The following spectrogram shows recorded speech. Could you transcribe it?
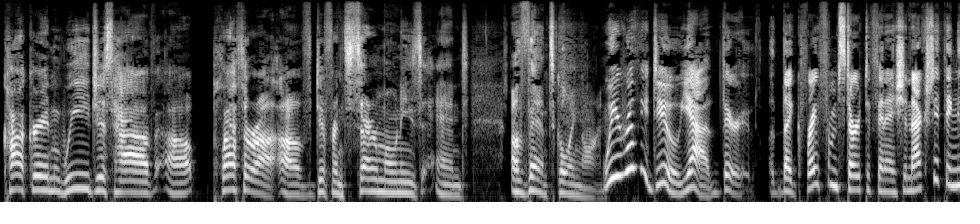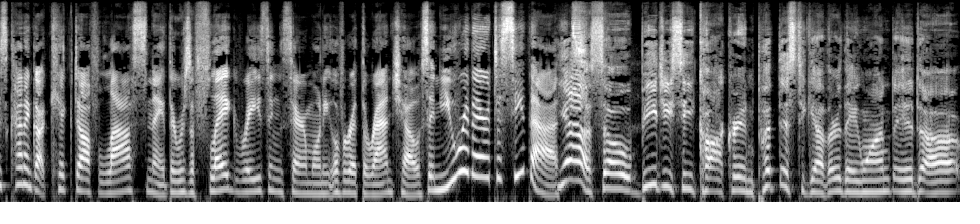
Cochrane, we just have a plethora of different ceremonies and events going on. We really do. Yeah. They're like right from start to finish. And actually, things kind of got kicked off last night. There was a flag raising ceremony over at the ranch house, and you were there to see that. Yeah, so BGC Cochrane put this together. They wanted uh,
